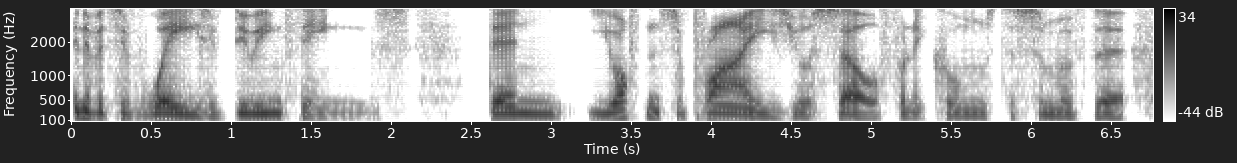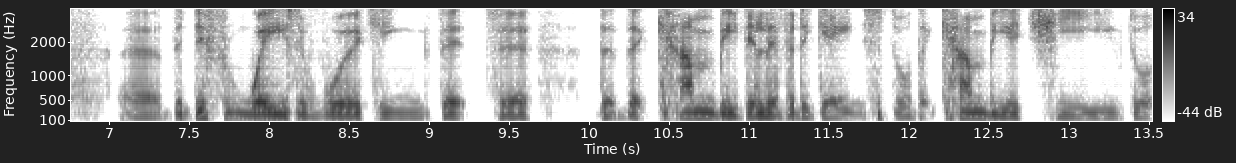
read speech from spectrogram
innovative ways of doing things, then you often surprise yourself when it comes to some of the uh, the different ways of working that uh, that that can be delivered against or that can be achieved or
